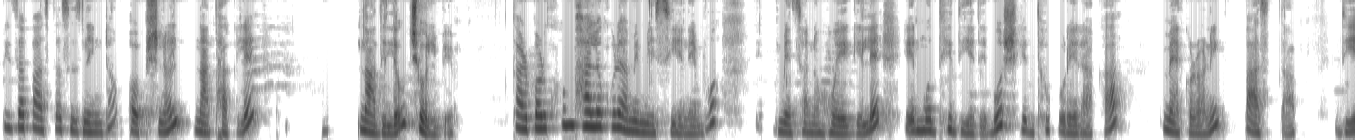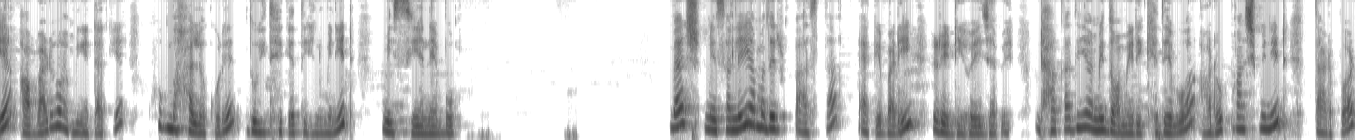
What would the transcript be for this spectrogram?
পিৎজা পাস্তা সিজনিংটা অপশনাল না থাকলে না দিলেও চলবে। তারপর খুব ভালো করে আমি মিশিয়ে নেব। মেশানো হয়ে গেলে এর মধ্যে দিয়ে দেব সেদ্ধ করে রাখা ম্যাকরনি পাস্তা। দিয়ে আবারও আমি এটাকে খুব ভালো করে দুই থেকে তিন মিনিট মিশিয়ে নেব। ব্যাস, মেশালেই আমাদের পাস্তা একেবারেই রেডি হয়ে যাবে। ঢাকা দিয়ে আমি দমে রেখে দেব আরও পাঁচ মিনিট, তারপর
